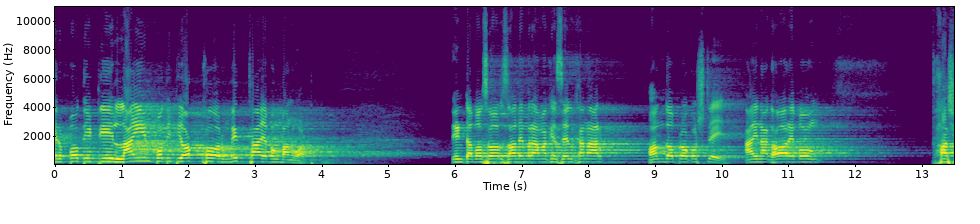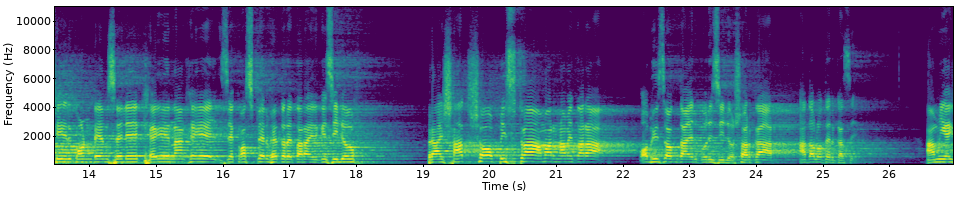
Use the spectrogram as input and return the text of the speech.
এর প্রতিটি লাইন, প্রতিটি অক্ষর মিথ্যা এবং বানোয়াট। তিনটা বছর জালেমরা আমাকে জেলখানার অন্ধ প্রকোষ্ঠে আয়না ঘর এবং ফাঁসির কন্ডেম ছেলে খেয়ে না খেয়ে যে কষ্টের ভেতরে তারা রেখেছিল প্রায় সাতশো পৃষ্ঠা আমার নামে তারা অভিযোগ দায়ের করেছিল সরকার আদালতের কাছে। আমি এই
